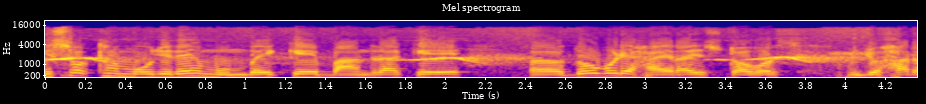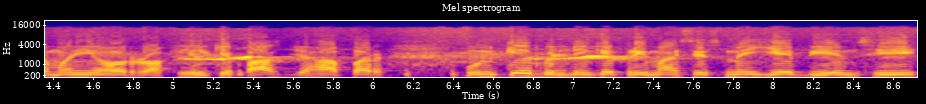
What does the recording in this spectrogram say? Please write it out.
इस वक्त हम मौजूद हैं मुंबई के बांद्रा के दो बड़े हाई राइज टावर्स जो हारमनी और रॉक हिल के पास, जहाँ पर उनके बिल्डिंग के प्रीमाइसिस में ये बीएमसी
